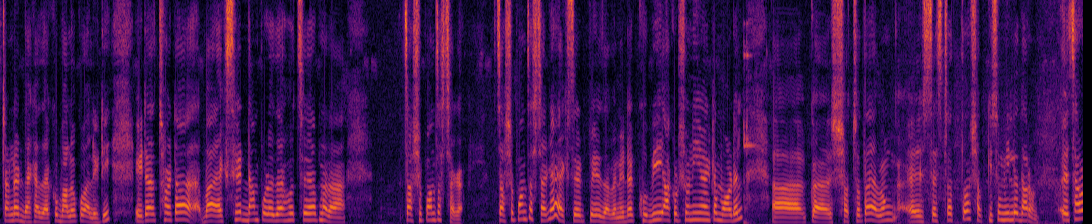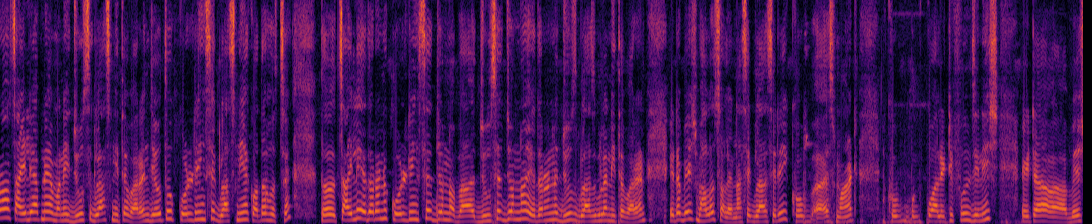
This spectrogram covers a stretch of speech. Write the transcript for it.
স্ট্যান্ডার্ড দেখা যায়, খুব ভালো কোয়ালিটি এটা ছয়টা বা এক সেট দাম পড়ে যায় হচ্ছে আপনারা চারশো পঞ্চাশ টাকা। চারশো পঞ্চাশ টাকা এক সেট পেয়ে যাবেন। এটা খুবই আকর্ষণীয় একটা মডেল স্বচ্ছতা এবং শ্রেষ্ঠত্ব সব কিছু মিলে দারুণ। এছাড়াও চাইলে আপনি মানে জুস গ্লাস নিতে পারেন, যেহেতু কোল্ড ড্রিঙ্কসের গ্লাস নিয়ে কথা হচ্ছে, তো চাইলে এ ধরনের কোল্ড ড্রিঙ্কসের জন্য বা জুসের জন্য এ ধরনের জুস গ্লাসগুলো নিতে পারেন। এটা বেশ ভালো চলে নাসিক গ্লাসেরই খুব স্মার্ট খুব কোয়ালিটিফুল জিনিস। এটা বেশ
